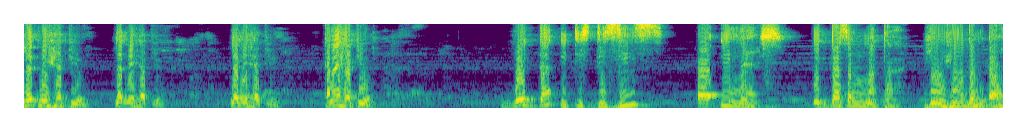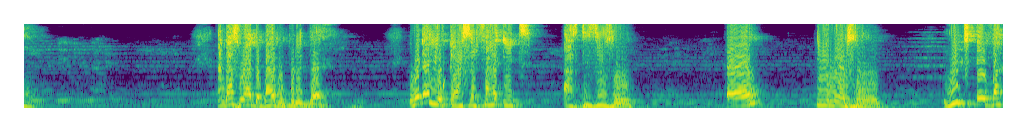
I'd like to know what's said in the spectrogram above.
Let me help you. Let me help you. Let me help you. Can I help you? Whether it is disease or illness, it doesn't matter. He healed them all. And that's why the Bible put it there. Whether you classify it as disease or illness, whichever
